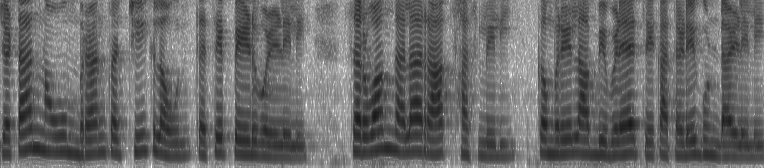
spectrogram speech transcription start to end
जटांना उंबरांचा चीक लावून त्याचे पेड वळलेले. सर्वांगाला राख फासलेली. कमरेला बिबळ्याचे कातडे गुंडाळलेले.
